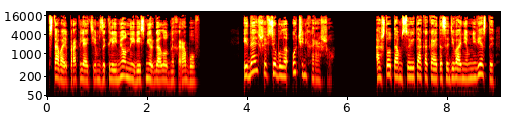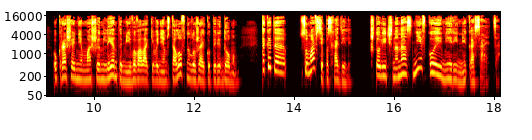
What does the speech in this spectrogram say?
«Вставай проклятием, заклейменный весь мир голодных рабов». И дальше все было очень хорошо. А что там суета какая-то с одеванием невесты, украшением машин лентами и выволакиванием столов на лужайку перед домом, так это с ума все посходили, что лично нас ни в коей мере не касается.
